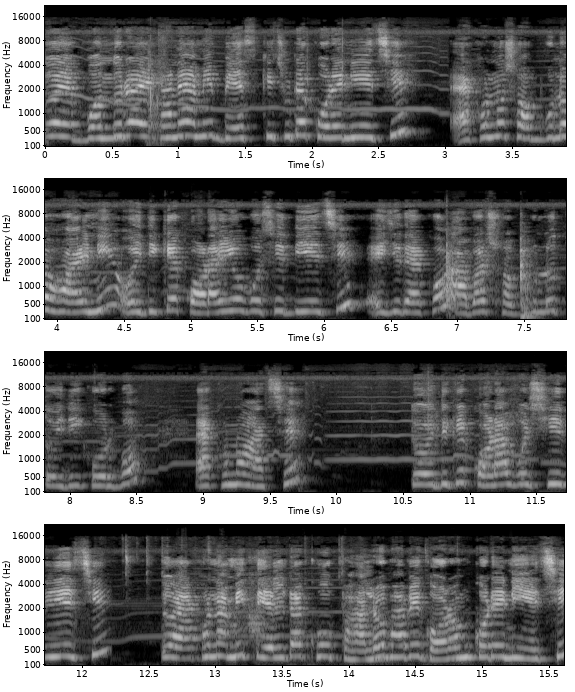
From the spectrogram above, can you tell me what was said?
তো বন্ধুরা এখানে আমি বেশ কিছুটা করে নিয়েছি। এখনও সবগুলো হয়নি, ওইদিকে কড়াইও বসিয়ে দিয়েছি। এই যে দেখো, আবার সবগুলো তৈরি করব, এখনও আছে। তো ওইদিকে কড়া বসিয়ে দিয়েছি। তো এখন আমি তেলটা খুব ভালোভাবে গরম করে নিয়েছি।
